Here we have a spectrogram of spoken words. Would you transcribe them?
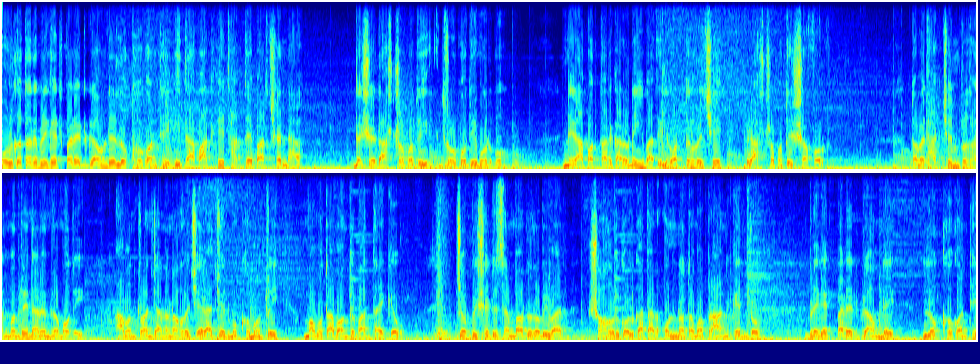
কলকাতার ব্রিগেড প্যারেড গ্রাউন্ডে লক্ষ্য কণ্ঠে গীতা পাঠে থাকতে পারছেন না দেশের রাষ্ট্রপতি দ্রৌপদী মুর্মু। নিরাপত্তার কারণেই বাতিল করতে হয়েছে রাষ্ট্রপতির সফর। তবে থাকছেন প্রধানমন্ত্রী নরেন্দ্র মোদী। আমন্ত্রণ জানানো হয়েছে রাজ্যের মুখ্যমন্ত্রী মমতা বন্দ্যোপাধ্যায়কেও। চব্বিশে ডিসেম্বর রবিবার শহর কলকাতার অন্যতম প্রাণকেন্দ্র ব্রিগেড প্যারেড গ্রাউন্ডে লক্ষ্য কণ্ঠে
